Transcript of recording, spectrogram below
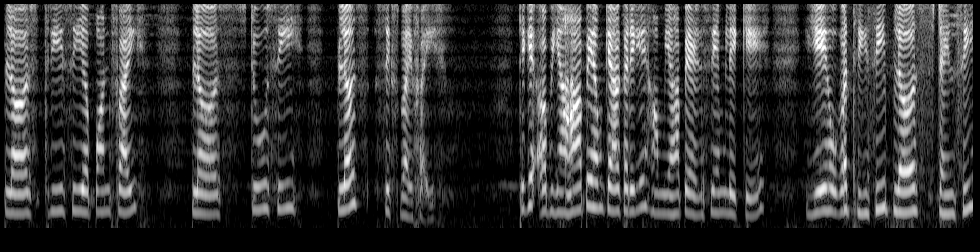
plus three C upon five plus two C plus six by five ठीक है, अब यहाँ पे हम क्या करेंगे? हम यहाँ पे एलसीएम लेके ये होगा three C plus ten C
